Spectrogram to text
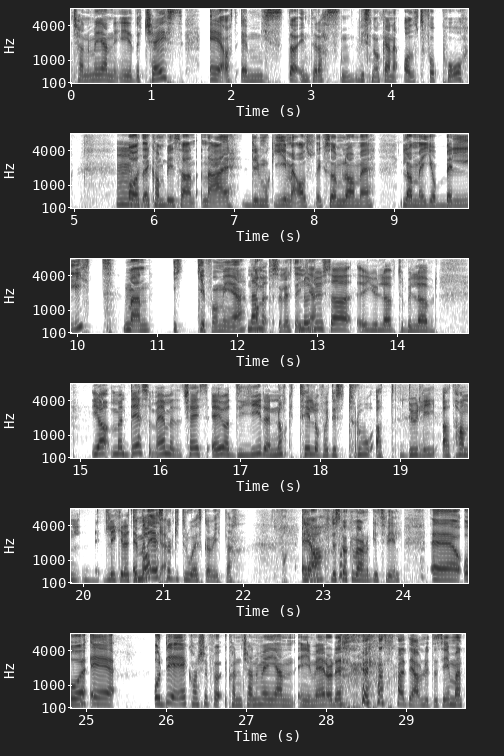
kjenne meg igjen i The Chase, er at jeg mister interessen hvis noen er altfor på. Mm. Og at jeg kan bli sånn Nei, du må ikke gi meg alt, liksom. La meg, la meg jobbe litt, men ikke for mye. Nei, men Absolutt ikke. Når du sa uh, 'you love to be loved' Ja, men det som er med The Chase, er jo at de gir deg nok til å faktisk tro at, du li at han liker deg tilbake. Men jeg skal ikke tro jeg skal vite. Ja, Ja. Det skal ikke være noe tvil. Eh, og, jeg, og det jeg kanskje for, kan kjenne meg igjen i mer, og det er helt jævlig å si, men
